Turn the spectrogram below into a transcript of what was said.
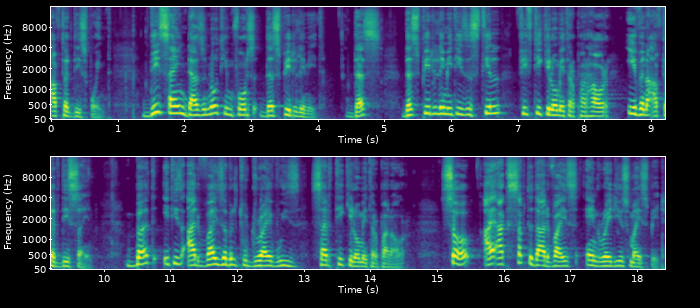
after this point. This sign does not enforce the speed limit. Thus, the speed limit is still 50 km per hour even after this sign. But it is advisable to drive with 30 km per hour. So I accept the advice and reduce my speed.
